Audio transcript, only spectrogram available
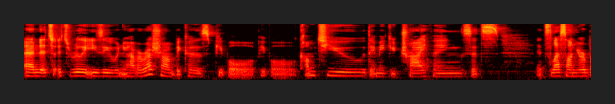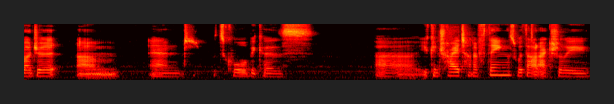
And it's it's really easy when you have a restaurant because people people come to you they make you try things. It's it's less on your budget um, and it's cool because uh, you can try a ton of things without actually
